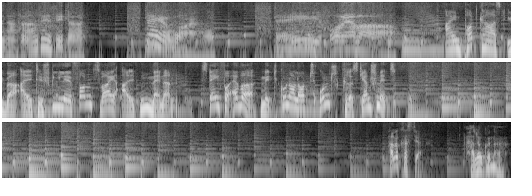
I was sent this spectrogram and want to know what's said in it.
another visitor. Stay a while. Stay forever. Ein Podcast über alte Spiele von zwei alten Männern. Stay Forever mit Gunnar Lott und Christian Schmidt. Hallo Christian. Hallo Gunnar.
